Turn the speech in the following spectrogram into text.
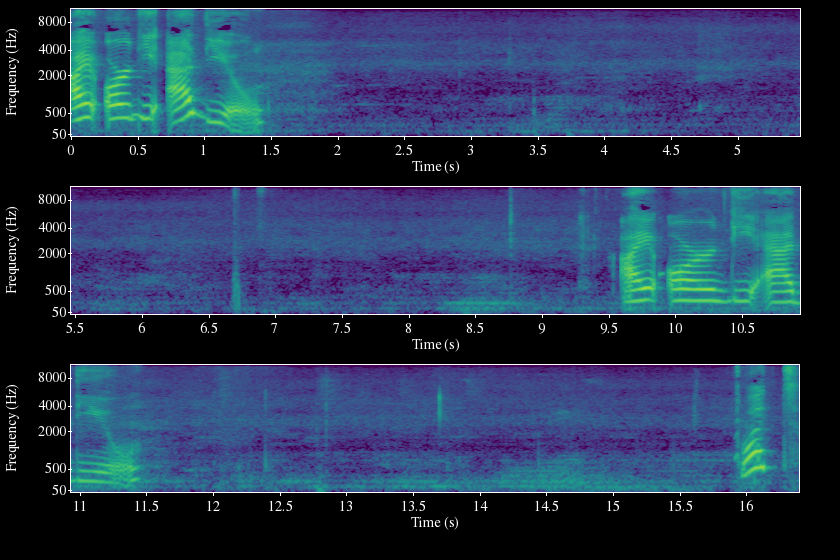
I already add you. I already add you. What?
